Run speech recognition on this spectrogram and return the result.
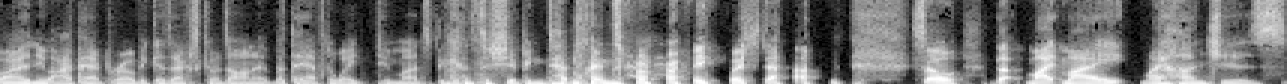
buy a new iPad Pro because Xcode's on it, but they have to wait two months because the shipping deadlines are already pushed out. So, but my my my hunch is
